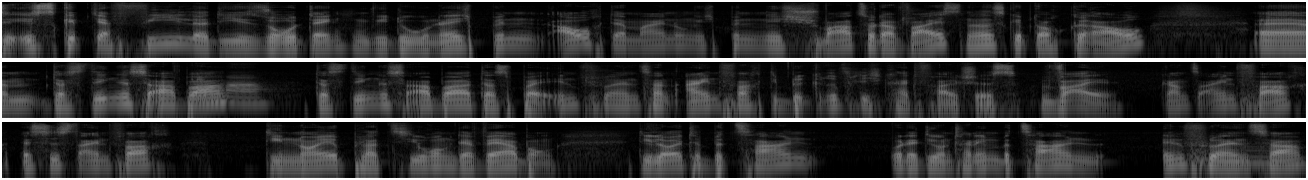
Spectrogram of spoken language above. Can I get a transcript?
es gibt ja viele, die so denken wie du. Ne? Ich bin auch der Meinung, ich bin nicht schwarz oder weiß. Ne? Es gibt auch Grau. Ähm, das Ding ist aber, Immer. das Ding ist aber, dass bei Influencern einfach die Begrifflichkeit falsch ist, weil ganz einfach, es ist einfach die neue Platzierung der Werbung. Die Leute bezahlen oder die Unternehmen bezahlen Influencer,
